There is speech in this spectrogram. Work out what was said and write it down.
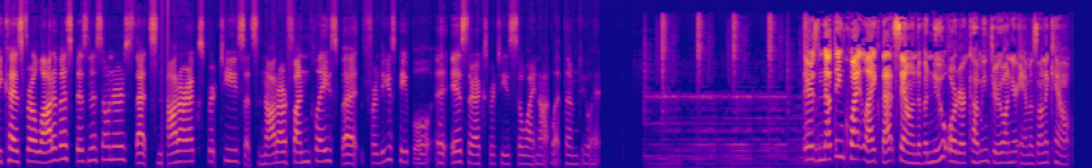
because for a lot of us business owners, that's not our expertise, that's not our fun place, but for these people, it is their expertise, so why not let them do it? There's nothing quite like that sound of a new order coming through on your Amazon account.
